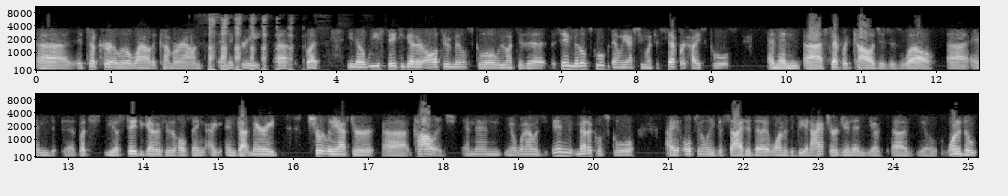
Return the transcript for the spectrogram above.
Uh, it took her a little while to come around and agree, uh, but you know, we stayed together all through middle school. We went to the the same middle school, but then we actually went to separate high schools and then uh, separate colleges as well. Uh, and uh, but you know, stayed together through the whole thing I, and got married shortly after uh, college. And then you know, when I was in medical school, I ultimately decided that I wanted to be an eye surgeon, and you know, uh, you know, wanted to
